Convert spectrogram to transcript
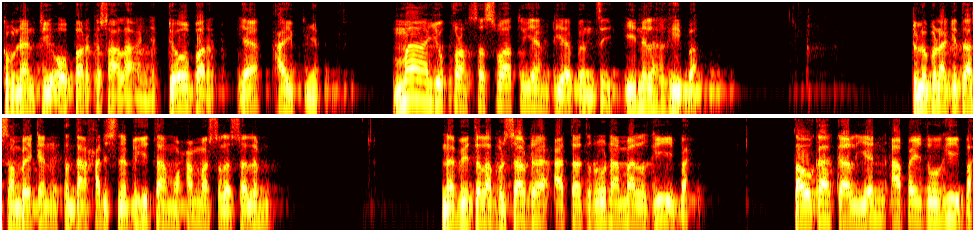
Kemudian diobar kesalahannya, diobar ya aibnya. Ma yukrah sesuatu yang dia benci. Inilah ghibah. Dulu pernah kita sampaikan tentang hadis Nabi kita Muhammad sallallahu alaihi wasallam. Nabi telah bersabda, "Atadruna mal ghibah?" Tahukah kalian apa itu ghibah?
